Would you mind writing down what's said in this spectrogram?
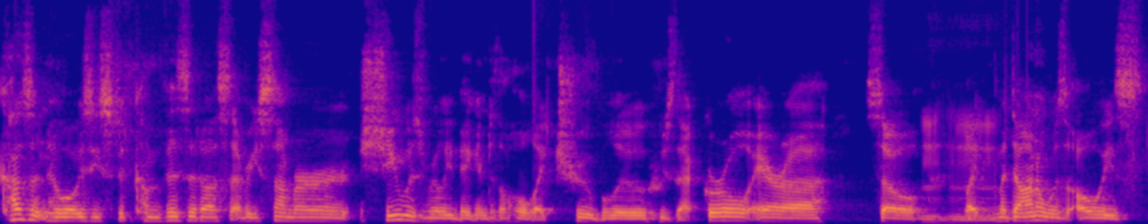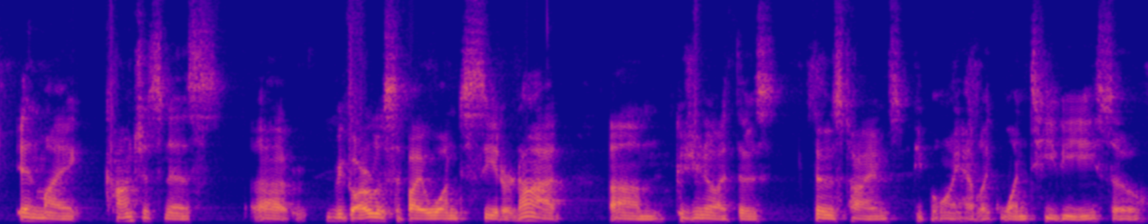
cousin who always used to come visit us every summer she was really big into the whole like true blue who's that girl era. So like Mhm. madonna was always in my consciousness uh, regardless if i wanted to see it or not because you know at those those times people only had like one tv so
